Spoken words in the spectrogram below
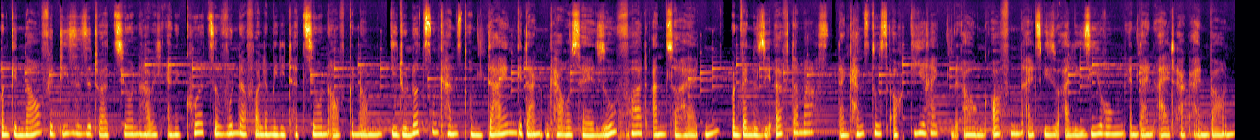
Und genau für diese Situation habe ich eine kurze, wundervolle Meditation aufgenommen, die du nutzen kannst, um dein Gedankenkarussell sofort anzuhalten. Und wenn du sie öfter machst, dann kannst du es auch direkt mit Augen offen als Visualisierung in deinen Alltag einbauen.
